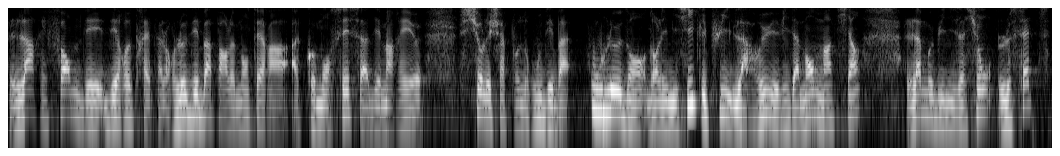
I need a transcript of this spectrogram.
la réforme des, retraites. Alors le débat parlementaire a, commencé, ça a démarré euh, sur les chapeaux de roue, débat houleux dans, dans l'hémicycle, et puis la rue évidemment maintient la mobilisation le 7,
